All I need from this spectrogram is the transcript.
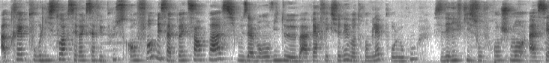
Après, pour l'histoire, c'est vrai que ça fait plus enfant, mais ça peut être sympa si vous avez envie de bah, perfectionner votre anglais pour le coup. C'est des livres qui sont franchement assez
